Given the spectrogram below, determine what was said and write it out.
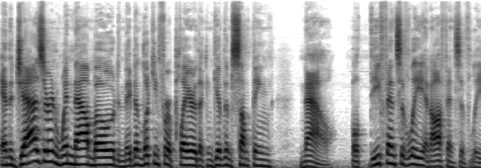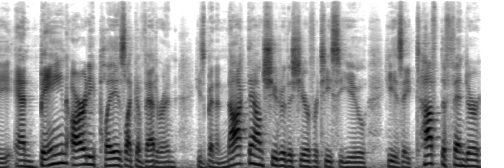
And the Jazz are in win now mode, and they've been looking for a player that can give them something now, both defensively and offensively. And Bane already plays like a veteran. He's been a knockdown shooter this year for TCU. He is a tough defender,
